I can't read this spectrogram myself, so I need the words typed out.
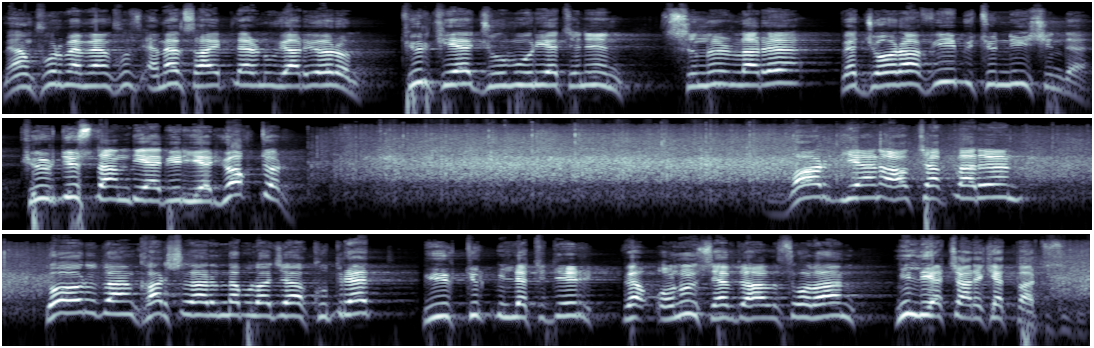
Menfur ve menfuz emel sahiplerini uyarıyorum. Türkiye Cumhuriyeti'nin sınırları ve coğrafi bütünlüğü içinde Kürdistan diye bir yer yoktur. Var diyen alçakların doğrudan karşılarında bulacağı kudret Büyük Türk milletidir ve onun sevdalısı olan Milliyetçi Hareket Partisi'dir.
